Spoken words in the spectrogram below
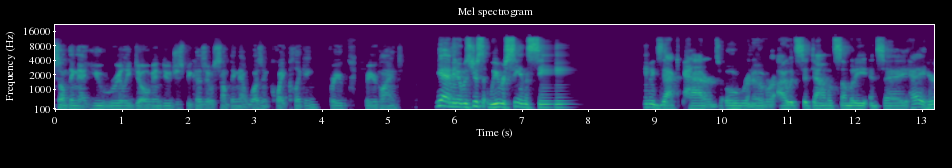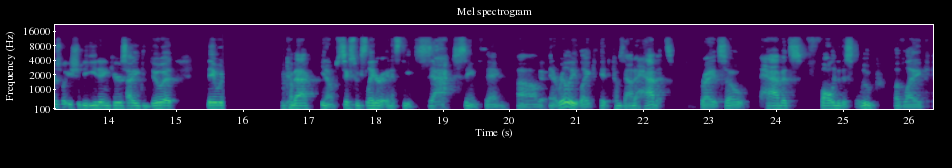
something that you really dove into just because it was something that wasn't quite clicking for you for your clients? Yeah, I mean, it was just we were seeing the same exact patterns over and over. I would sit down with somebody and say, "Hey, here's what you should be eating. Here's how you can do it." They would come back, you know, six weeks later, and it's the exact same thing. Um, yeah. And it really like it comes down to habits, right? So habits fall into this loop of like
